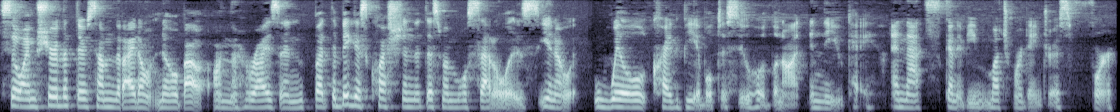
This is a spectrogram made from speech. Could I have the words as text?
So I'm sure that there's some that I don't know about on the horizon. But the biggest question that this one will settle is, you know, will Craig be able to sue Hodlonaut in the UK? And that's going to be much more dangerous for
